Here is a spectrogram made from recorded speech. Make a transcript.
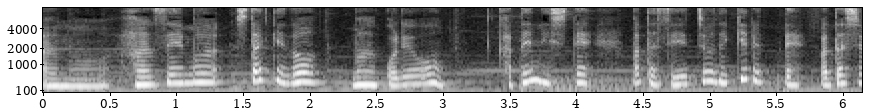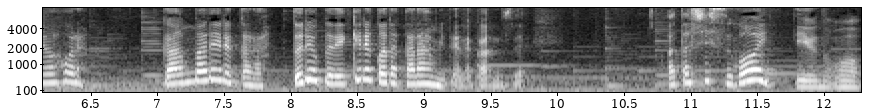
あの反省もしたけどまあこれを糧にしてまた成長できるって私はほら頑張れるから努力できる子だからみたいな感じで。私すごいっていうのを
